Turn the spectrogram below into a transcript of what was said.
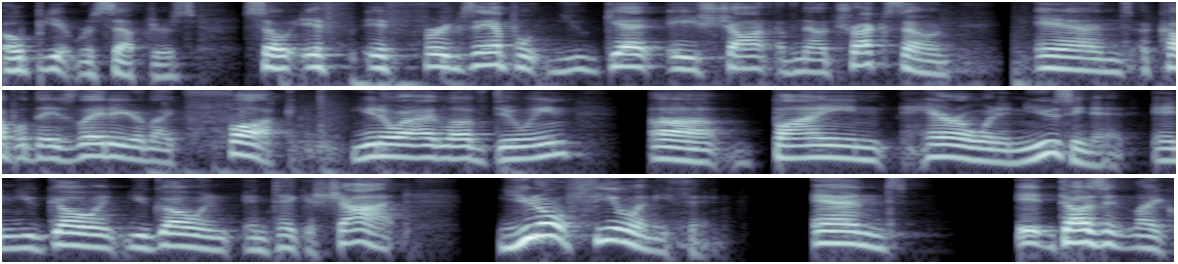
opiate receptors. So if if for example you get a shot of naltrexone and a couple days later you're like, "Fuck, you know what I love doing? Uh, buying heroin and using it." And you go and you go and, and take a shot, you don't feel anything, and it doesn't like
